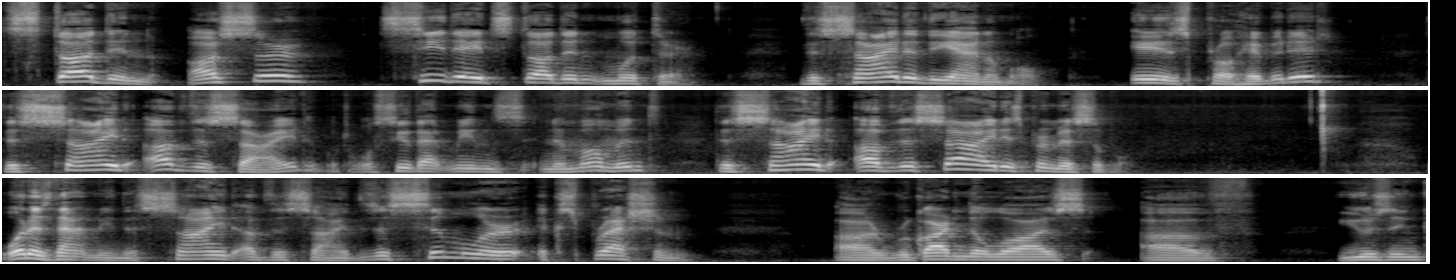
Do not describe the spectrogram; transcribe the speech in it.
Stadin Asr, Tzideit Stadin Mutter. The side of the animal is prohibited, the side of the side, which we'll see that means in a moment, the side of the side is permissible. What does that mean? The side of the side. There's a similar expression uh, regarding the laws of using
